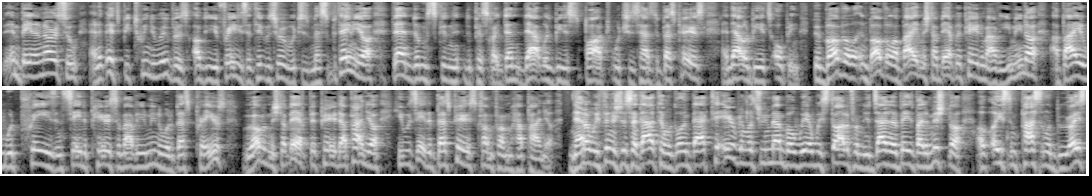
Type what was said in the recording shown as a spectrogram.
In Bein Anarsu, and if it's between the rivers of the Euphrates and Tigris River, which is Mesopotamia, then the Pischai, then that would be the spot which is, has the best pears, and that would be its opening. In Bavel, in Bavel, Abai Mishtabeh Beperim Avi Yamina, Abai would praise and say the pears of Avi Yamina were the best prayers. Rav Hapanya, he would say the best periods come from Hapanya. Now that we finished this Agat and we're going back to Eruvin, let's remember where we started from Yudzayin Abayz by the Mishnah of Ois and and Burais,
